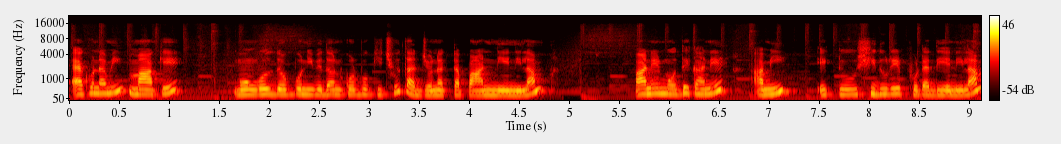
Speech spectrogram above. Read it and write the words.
এখন আমি মাকে মঙ্গল দ্রব্য নিবেদন করব কিছু, তার জন্য একটা পান নিয়ে নিলাম। পানের মধ্যেখানে আমি একটু সিঁদুরের ফোঁটা দিয়ে নিলাম।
